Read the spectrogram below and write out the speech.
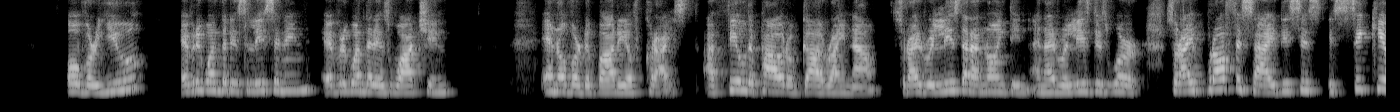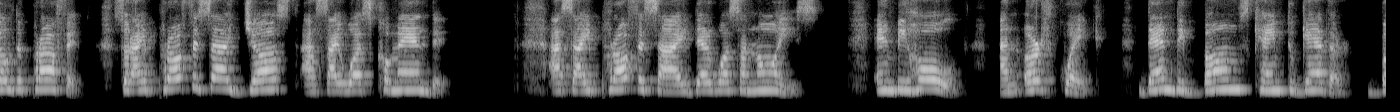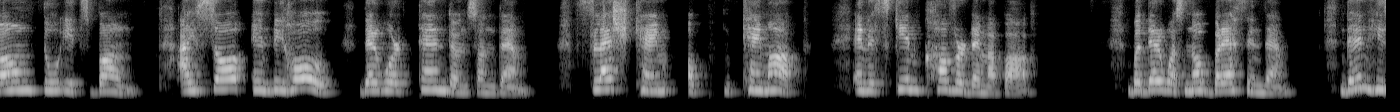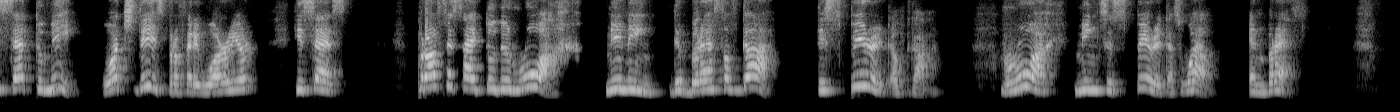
over you, everyone that is listening, everyone that is watching, and over the body of Christ. I feel the power of God right now. So I release that anointing and I release this word. So I prophesy. This is Ezekiel the prophet. So I prophesy just as I was commanded. As I prophesied, there was a noise, and behold, an earthquake. Then the bones came together, bone to its bone. I saw, and behold, there were tendons on them. Flesh came up, came up, and skin covered them above. But there was no breath in them. Then he said to me, Watch this, prophetic warrior. He says, Prophesy to the Ruach, meaning the breath of God, the Spirit of God. Ruach means spirit as well, and breath.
